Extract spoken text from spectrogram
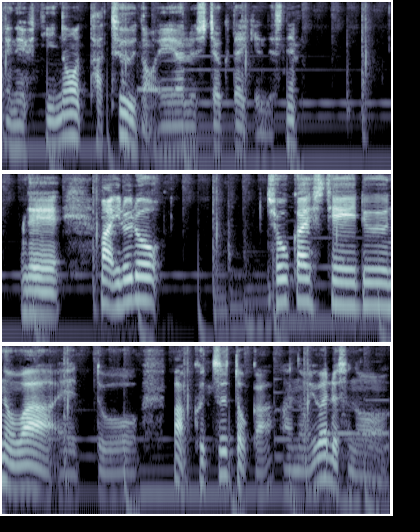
NFT のタトゥーの AR 試着体験ですね。で、まあ、いろいろ紹介しているのは、えっと、まあ、靴とか、あの、いわゆるその、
